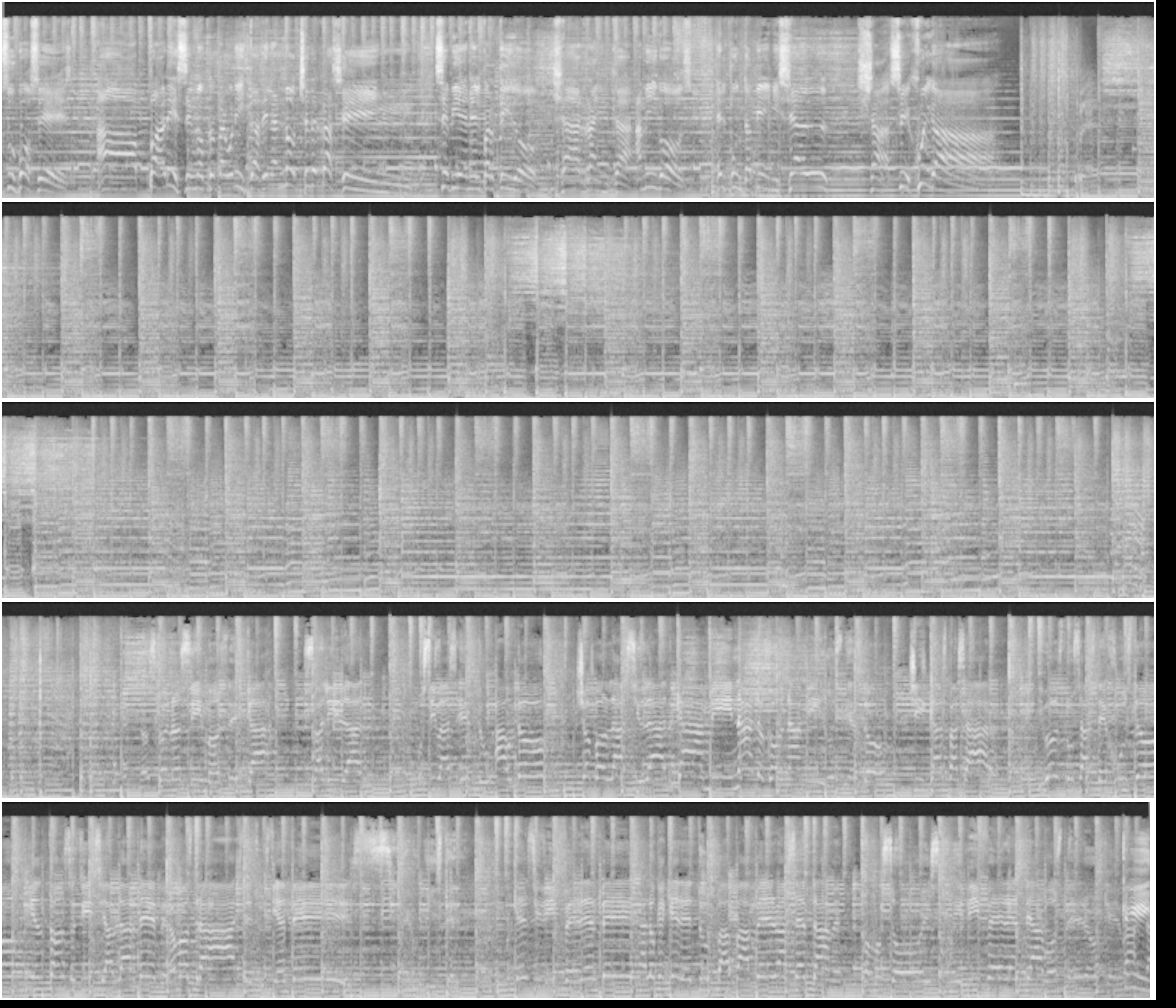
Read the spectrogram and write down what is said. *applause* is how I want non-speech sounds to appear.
sus voces. Aparecen los protagonistas de la noche de Racing. Se viene el partido, ya arranca. Amigos, el puntapié inicial ya se juega. De casualidad. Vos ibas en tu auto, yo por la ciudad, caminando con amigos, viendo chicas pasar. Y vos cruzaste justo, y entonces quise hablarte,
